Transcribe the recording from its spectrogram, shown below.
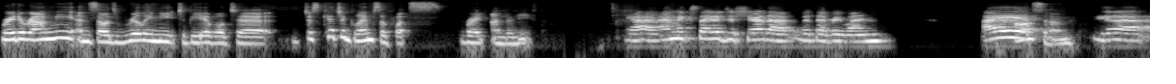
right around me. And so it's really neat to be able to just catch a glimpse of what's right underneath. Yeah, I'm excited to share that with everyone. I awesome. Yeah,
